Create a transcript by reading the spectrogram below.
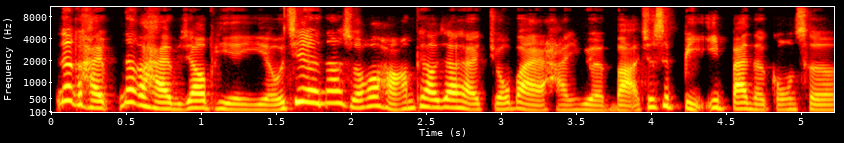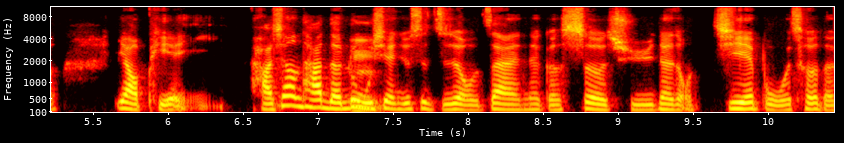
那个还那个还比较便宜，我记得那时候好像票价才九百韩元吧，就是比一般的公车要便宜。好像它的路线就是只有在那个社区那种接驳车的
